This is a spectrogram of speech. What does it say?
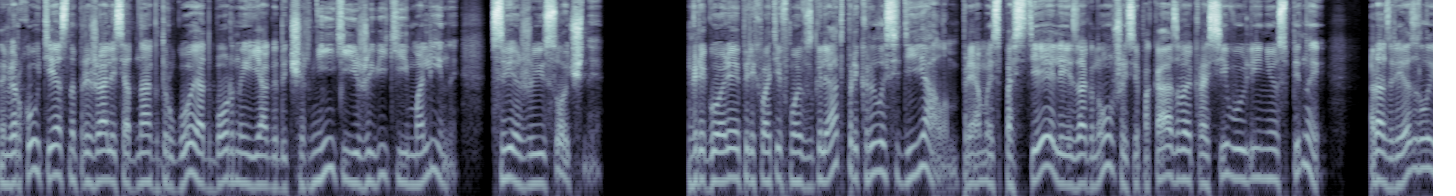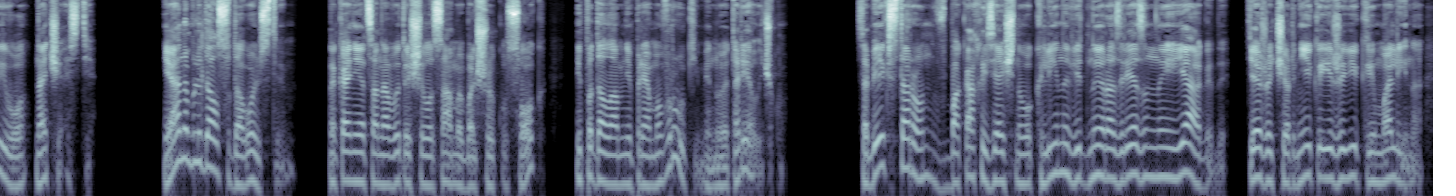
Наверху тесно прижались одна к другой отборные ягоды черники, ежевики и малины, свежие и сочные. Григория, перехватив мой взгляд, прикрылась одеялом, прямо из постели, изогнувшись и показывая красивую линию спины, разрезала его на части. Я наблюдал с удовольствием. Наконец она вытащила самый большой кусок и подала мне прямо в руки, минуя тарелочку. С обеих сторон, в боках изящного клина, видны разрезанные ягоды, те же черника, ежевика и малина —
